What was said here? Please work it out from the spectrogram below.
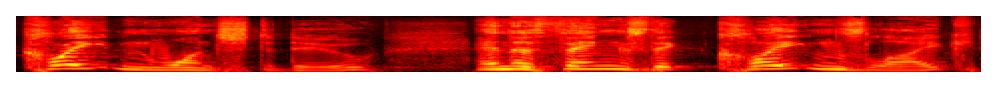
Clayton wants to do and the things that Clayton's like,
